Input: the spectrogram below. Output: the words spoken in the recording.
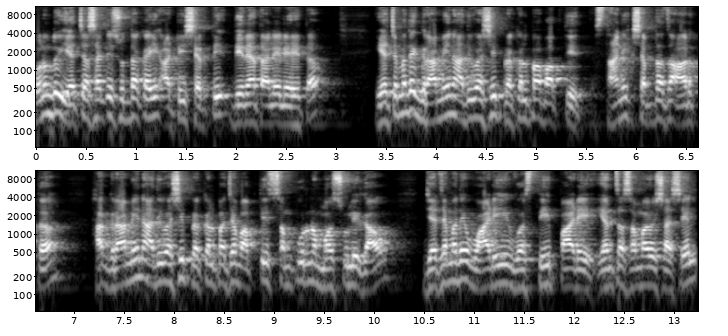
परंतु याच्यासाठी सुद्धा काही अटी शर्ती देण्यात आलेल्या आहेत. याच्यामध्ये ग्रामीण आदिवासी प्रकल्पाबाबतीत स्थानिक शब्दाचा अर्थ हा ग्रामीण आदिवासी प्रकल्पाच्या बाबतीत संपूर्ण महसुली गाव ज्याच्यामध्ये वाडी वस्ती पाडे यांचा समावेश असेल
